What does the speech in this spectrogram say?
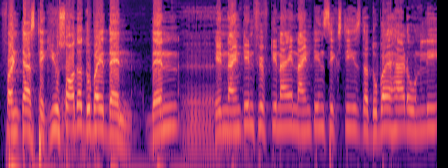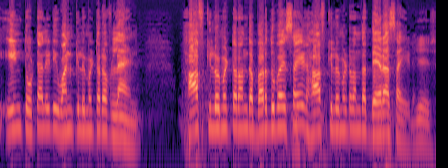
Fantastic. You saw the Dubai then. Then in 1959, 1960s, the Dubai had only in totality one kilometer of land. Half kilometer on the Bur Dubai side, half kilometer on the Deira side. Yes.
